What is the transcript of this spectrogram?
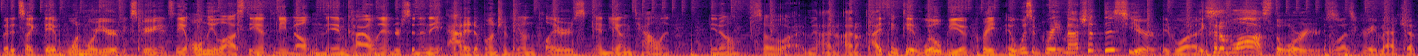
But it's like they have one more year of experience. They only lost Anthony Melton and Kyle Anderson, and they added a bunch of young players and young talent. You know, so I mean, I I don't, I think it will be a great. It was a great matchup this year. It was. They could have lost the Warriors. It was a great matchup.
